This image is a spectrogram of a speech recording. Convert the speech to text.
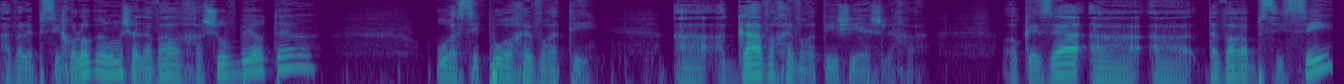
אבל לפסיכולוגיה אומרים שהדבר החשוב ביותר הוא הסיפור החברתי. הגב החברתי שיש לך. אוקיי, זה הדבר הבסיסי,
